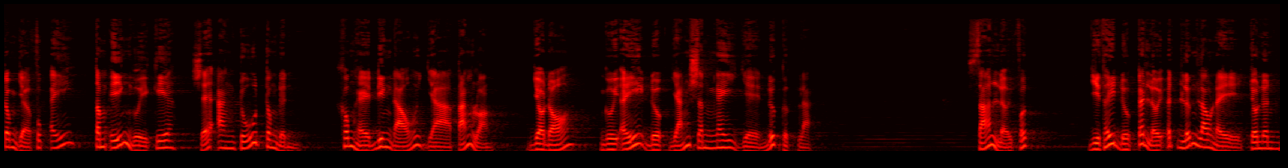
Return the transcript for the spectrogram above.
Trong giờ phút ấy, tâm ý người kia sẽ an trú trong đình không hề điên đảo và tán loạn. Do đó, người ấy được giảng sanh ngay về nước cực lạc. Xá lợi phất. Vì thấy được cái lợi ích lớn lao này, cho nên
